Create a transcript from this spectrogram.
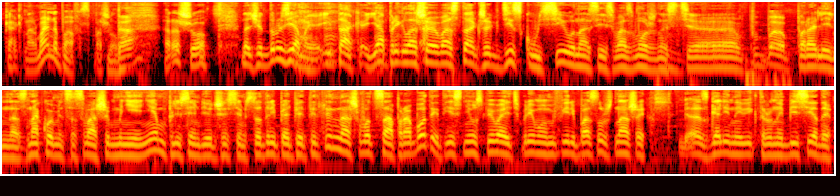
Как, нормально пафос пошел? Да. Хорошо. Значит, друзья мои, итак, я приглашаю вас также к дискуссии. У нас есть возможность э, параллельно знакомиться с вашим мнением. Плюс семь девять шесть семь сто три пять пять три три. Наш WhatsApp работает. Если не успеваете в прямом эфире послушать наши э, с Галиной Викторовной беседы,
